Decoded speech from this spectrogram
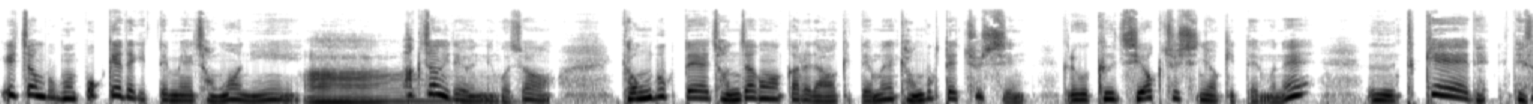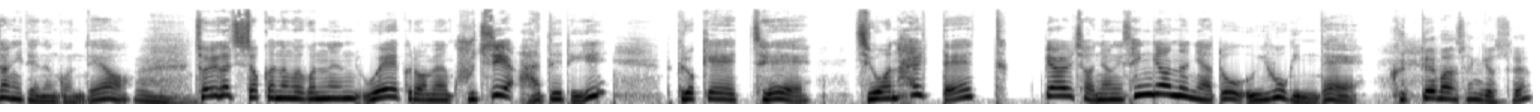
일정 부분 뽑게 되기 때문에 정원이 아. 확정이 되어 있는 거죠. 경북대 전자공학과를 나왔기 때문에 경북대 출신 그리고 그 지역 출신이었기 때문에 그 특혜 대상이 되는 건데요. 음. 저희가 지적하는 거는 왜 그러면 굳이 아들이 그렇게 재 지원할 때 특별 전형이 생겼느냐도 의혹인데 그때만 생겼어요?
